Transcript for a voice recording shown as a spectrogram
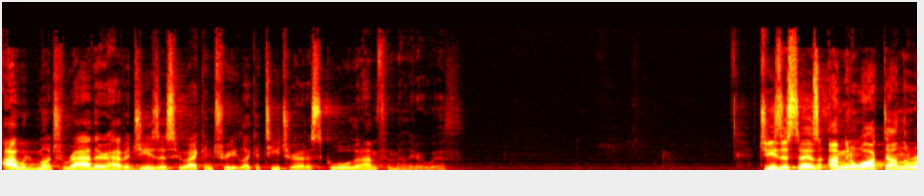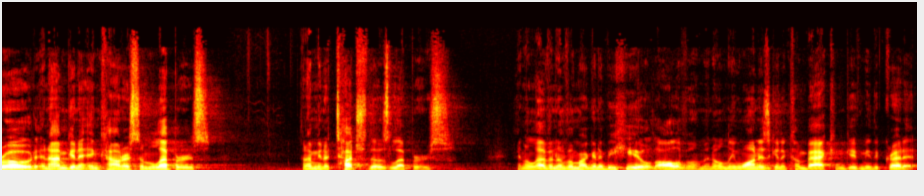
I would much rather have a Jesus who I can treat like a teacher at a school that I'm familiar with. Jesus says, I'm going to walk down the road and I'm going to encounter some lepers, and I'm going to touch those lepers. And 11 of them are going to be healed, all of them, and only one is going to come back and give me the credit.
